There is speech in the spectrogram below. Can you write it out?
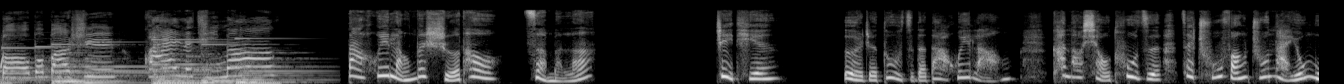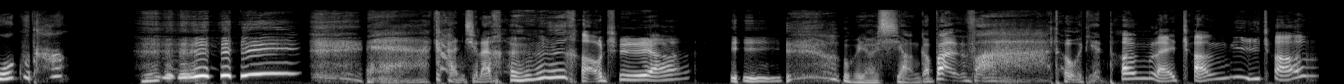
宝宝巴士快乐启蒙。大灰狼的舌头怎么了？这天，饿着肚子的大灰狼看到小兔子在厨房煮奶油蘑菇汤，看起来很好吃呀！嘿嘿，我要想个办法偷点汤来尝一尝。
